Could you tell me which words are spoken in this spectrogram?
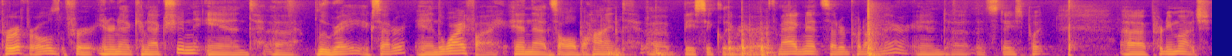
peripherals for internet connection and uh, Blu-ray, etc., and the Wi-Fi, and that's all behind uh, basically rare earth magnets that are put on there, and uh, that stays put uh, pretty much.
